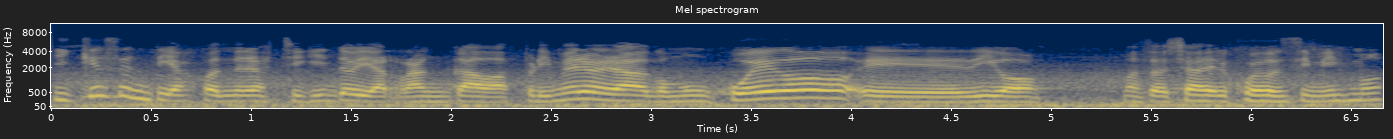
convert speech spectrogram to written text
¿Y qué sentías cuando eras chiquito y arrancabas? Primero era como un juego, eh, digo, más allá del juego en sí mismo,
